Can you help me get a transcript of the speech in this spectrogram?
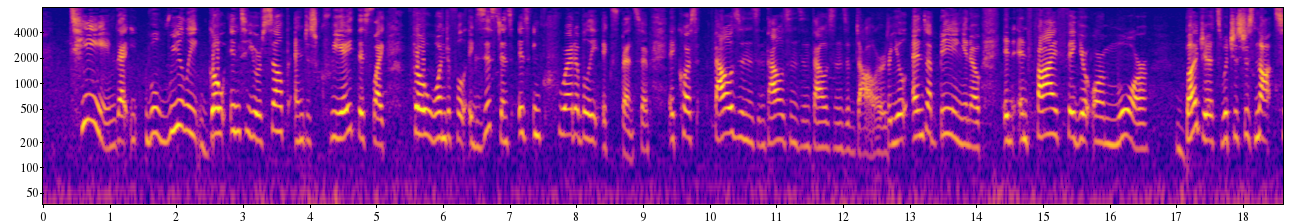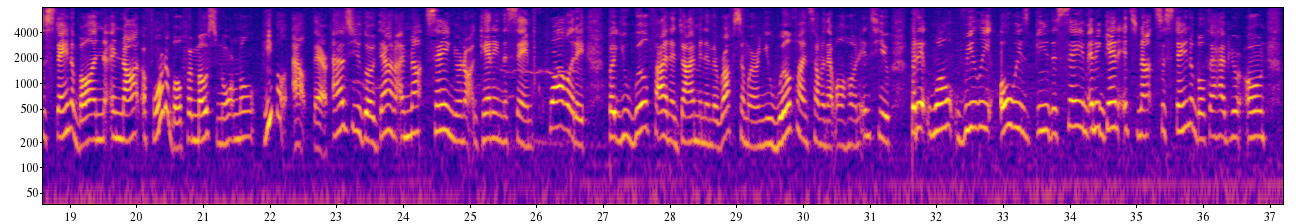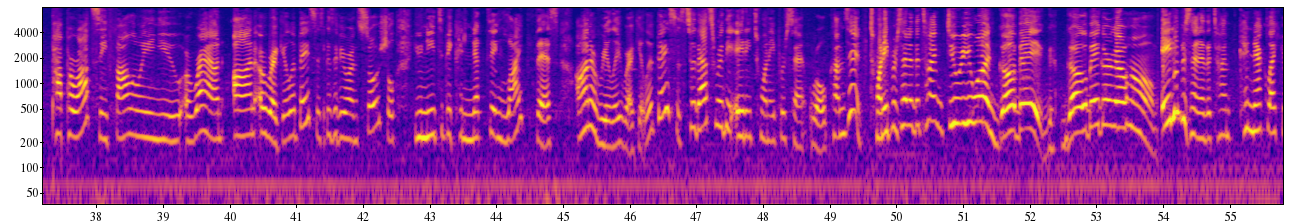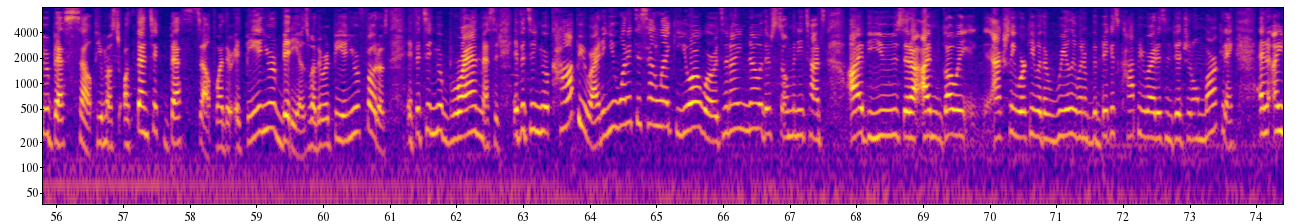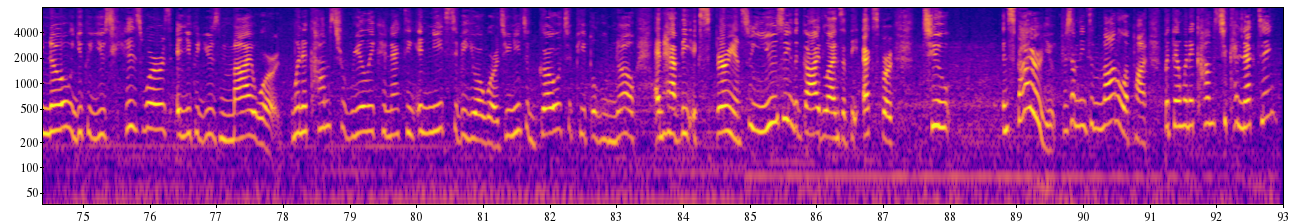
team that will really go into yourself and just create this like faux wonderful existence is incredibly expensive. It costs thousands and thousands and thousands of dollars. You'll end up being, you know, in, in five figure or more budgets, which is just not sustainable and, and not affordable for most normal people out there. As you go down, I'm not saying you're not getting the same quality, but you will find a diamond in the rough somewhere and you will find someone that will hone into you, but it won't really always be the same. And again, it's not sustainable to have your own paparazzi following you around on a regular basis. Because if you're on social, you need to be connecting like this on a really regular basis. So that's where the 80-20% rule comes in. 20% of the time, do what you want. Go big. Go big or go home. 80% of the time, connect like your best self, your most authentic best self, whether it be in your videos, whether it be in your photos, if it's in your brand message, if it's in your copywriting, you want it to sound like your words. And I know there's so many times I've used it. I'm going, actually working with a really one of the biggest copywriters in digital marketing. And I know you could use his words and you could use my word. When it comes to really connecting, it needs to be your words. You need to go to people who know and have the experience. So using the guidelines of the expert to inspire you for something to model upon. But then when it comes to connecting,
